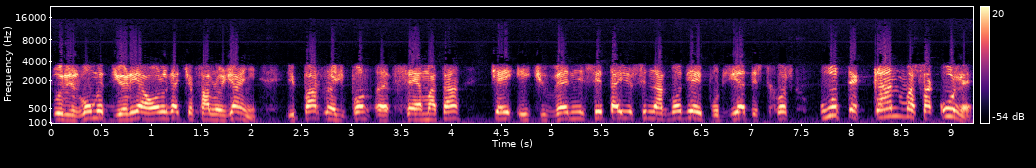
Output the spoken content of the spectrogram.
Τουρισμού με την κυρία Όλγα Κεφαλογιάννη. Υπάρχουν λοιπόν ε, θέματα και η κυβέρνηση, τα συναρμόδια Υπουργεία δυστυχώς ούτε καν μας ακούνε.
